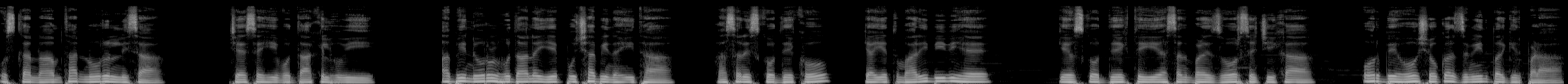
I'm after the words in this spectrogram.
उसका नाम था नूरुल निसा। जैसे ही वो दाखिल हुई, अभी नूरुल हुदा ने ये पूछा भी नहीं था। हसन, इसको देखो, क्या ये तुम्हारी बीवी है? कि उसको देखते ही हसन बड़े ज़ोर से चीखा और बेहोश होकर ज़मीन पर गिर पड़ा।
